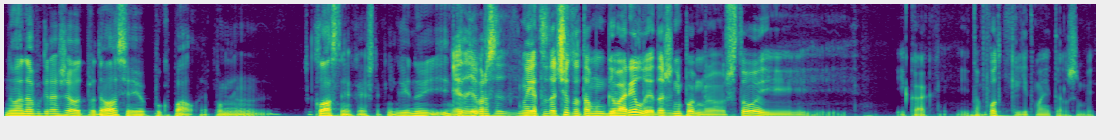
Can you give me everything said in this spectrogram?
Ну, она в гараже вот продавалась, я ее покупал, я помню. Классная, конечно, книга. Ну, и Я, это- я просто, ну, я тогда что-то там говорил, я даже не помню, что и, и как. И там фотки какие-то мои должны быть.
